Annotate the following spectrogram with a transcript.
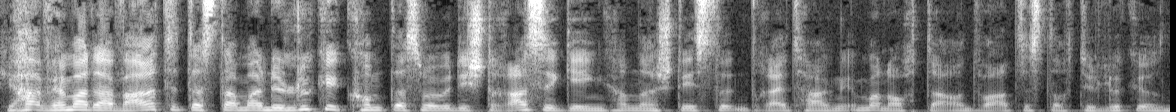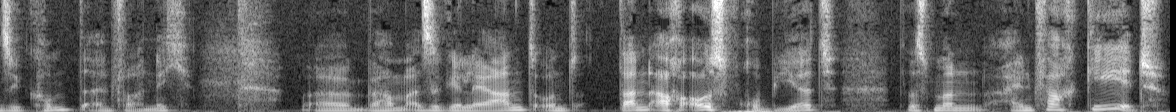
ja, wenn man da wartet, dass da mal eine Lücke kommt, dass man über die Straße gehen kann, dann stehst du in drei Tagen immer noch da und wartest auf die Lücke und sie kommt einfach nicht. Äh, wir haben also gelernt und dann auch ausprobiert, dass man einfach geht.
